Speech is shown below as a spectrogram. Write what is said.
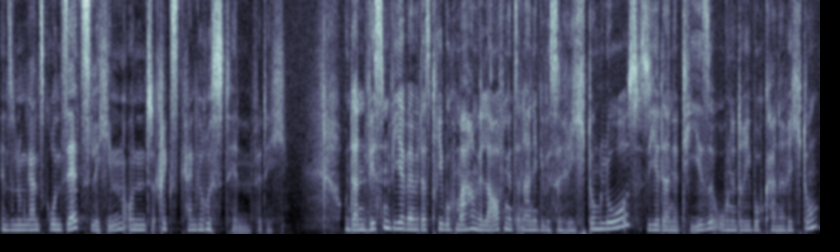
in so einem ganz grundsätzlichen und kriegst kein Gerüst hin für dich. Und dann wissen wir, wenn wir das Drehbuch machen, wir laufen jetzt in eine gewisse Richtung los. Siehe deine These, ohne Drehbuch keine Richtung.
